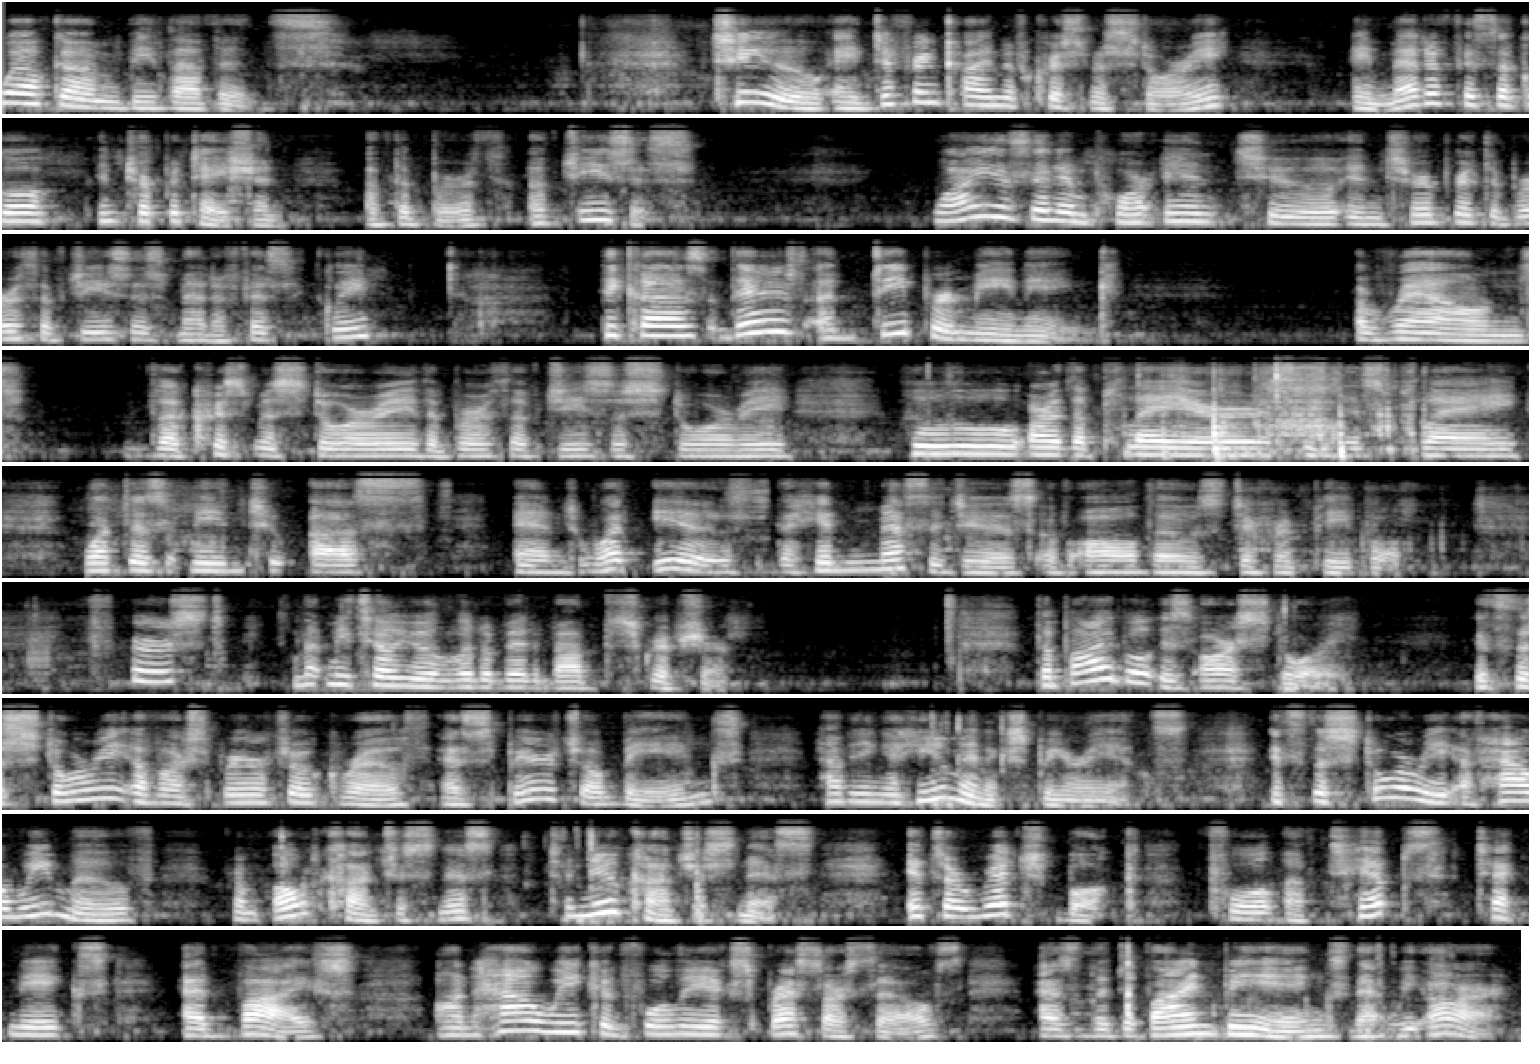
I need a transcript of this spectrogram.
Welcome, beloveds, to a different kind of Christmas story, a metaphysical interpretation of the birth of Jesus. Why is it important to interpret the birth of Jesus metaphysically? Because there's a deeper meaning around the Christmas story, the birth of Jesus story, who are the players in this play? What does it mean to us? And what is the hidden messages of all those different people? First, let me tell you a little bit about the scripture. The Bible is our story. It's the story of our spiritual growth as spiritual beings having a human experience. It's the story of how we move from old consciousness to new consciousness. It's a rich book full of tips, techniques, advice on how we can fully express ourselves as the divine beings that we are.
